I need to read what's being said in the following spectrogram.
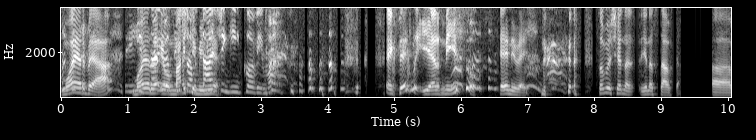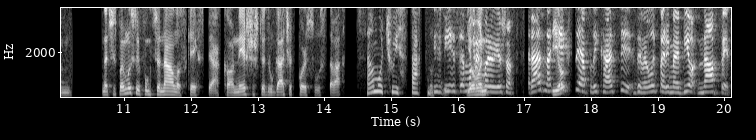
Moja RBA, I moja RBA, stavio evo, si mi nije... šaptači geekovima. Exactly, jer nisu. Anyway, samo još jedna, jedna stavka. Um, znači, spomenuli smo i funkcionalnost KXP-a kao nešto što je drugačije od core sustava. Samo ću istaknuti. I, i, I samo ovo- moram još. Rad na KexPay aplikaciji developerima je bio napet.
